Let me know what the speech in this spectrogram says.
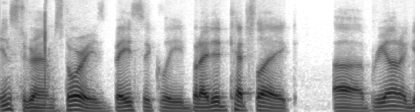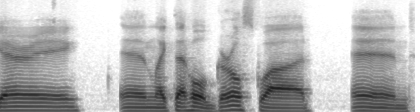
Instagram stories, basically, but I did catch like uh, Breana Geering and like that whole girl squad, and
